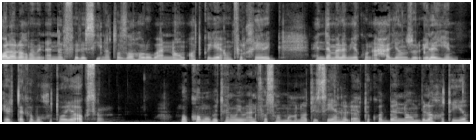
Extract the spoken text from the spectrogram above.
وعلى الرغم من أن الفريسيين تظاهروا بأنهم أتقياء في الخارج عندما لم يكن أحد ينظر إليهم ارتكبوا خطايا أكثر. وقاموا بتنويم أنفسهم مغناطيسيا للاعتقاد بأنهم بلا خطية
